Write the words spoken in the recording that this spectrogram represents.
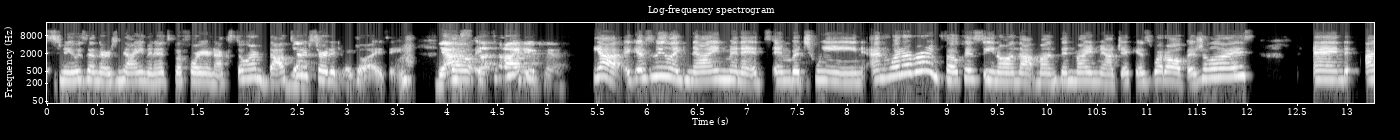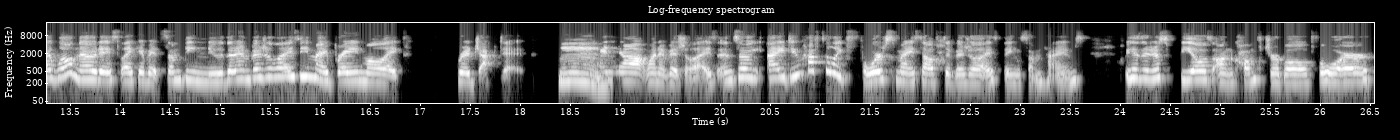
snooze and there's nine minutes before your next alarm, that's when I started visualizing. Yes, So that's what I do too. Yeah, it gives me like nine minutes in between, and whatever I'm focusing on that month in Mind Magic is what I'll visualize. And I will notice, like, if it's something new that I'm visualizing, my brain will like reject it Hmm. and not want to visualize. And so I do have to like force myself to visualize things sometimes because it just feels uncomfortable for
